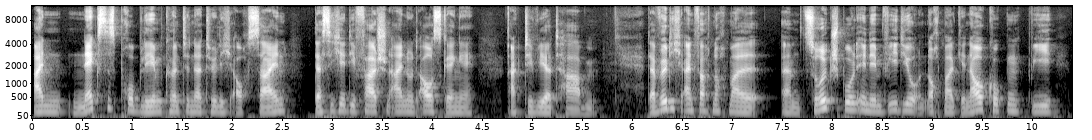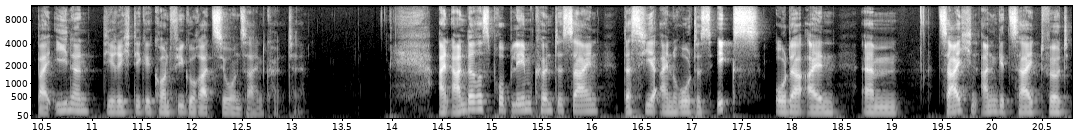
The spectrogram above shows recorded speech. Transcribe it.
Ein nächstes Problem könnte natürlich auch sein, dass Sie hier die falschen Ein- und Ausgänge aktiviert haben. Da würde ich einfach nochmal ähm, zurückspulen in dem Video und nochmal genau gucken, wie bei Ihnen die richtige Konfiguration sein könnte. Ein anderes Problem könnte sein, dass hier ein rotes X oder ein ähm, Zeichen angezeigt wird,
